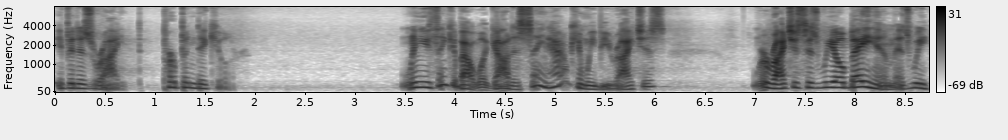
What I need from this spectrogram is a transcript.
if it is right perpendicular. When you think about what God is saying, how can we be righteous? We're righteous as we obey Him, as we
